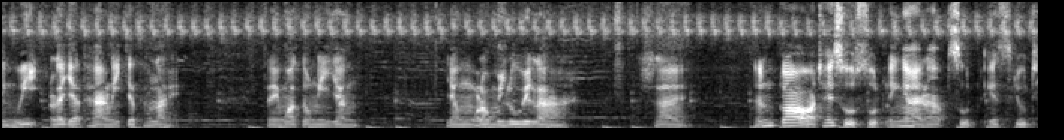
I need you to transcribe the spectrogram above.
1 วิระยะทางนี้จะเท่าไหร่ แสดงว่าตรงนี้ยังยังเราไม่รู้เวลาใช่นั้นก็ใช้สูตรสุดง่ายๆนะครับ สูตร SUT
